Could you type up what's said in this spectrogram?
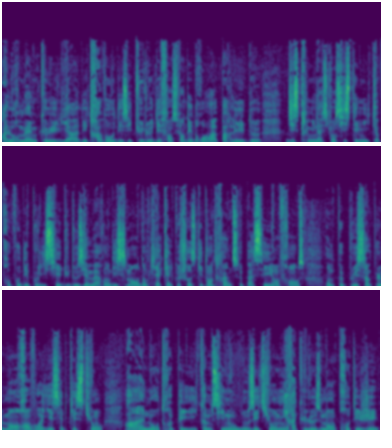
alors même qu'il y a des travaux, des études. Le défenseur des droits a parlé de discrimination systémique à propos des policiers du 12e arrondissement. Donc il y a quelque chose qui est en train de se passer en France. On ne peut plus simplement renvoyer cette question à un autre pays comme si nous, nous étions miraculeusement protégés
